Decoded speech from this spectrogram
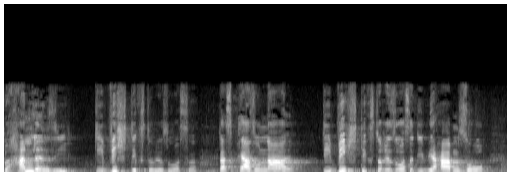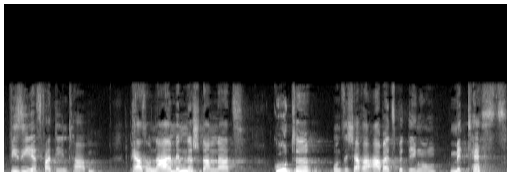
behandeln Sie die wichtigste Ressource, das Personal, die wichtigste Ressource, die wir haben, so, wie Sie es verdient haben. Personalmindeststandards, gute und sichere Arbeitsbedingungen mit Tests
